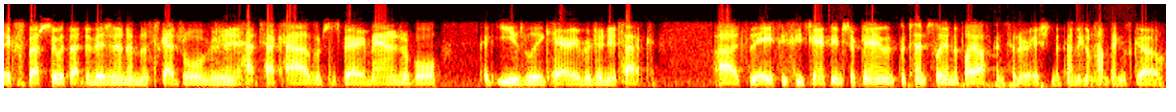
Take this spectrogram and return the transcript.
especially with that division and the schedule Virginia Tech has, which is very manageable, could easily carry Virginia Tech uh, to the ACC championship game and potentially into playoff consideration, depending on how things go.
